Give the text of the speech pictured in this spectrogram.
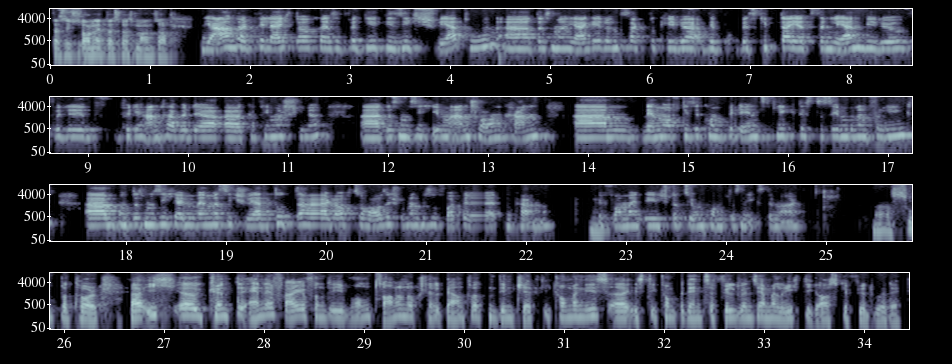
das ist schon etwas, was man uns auch... Ja, und halt vielleicht auch, also für die, die sich schwer tun, äh, dass man hergeht und sagt, okay, wir, wir, es gibt da jetzt ein Lernvideo für die, für die Handhabe der äh, Kaffeemaschine, äh, dass man sich eben anschauen kann. Ähm, wenn man auf diese Kompetenz klickt, ist das eben dann verlinkt ähm, und dass man sich eben, wenn man sich schwer tut, da halt auch zu Hause schon ein bisschen vorbereiten kann, mhm. bevor man in die Station kommt das nächste Mal. Ja, super toll. Äh, ich äh, könnte eine Frage von der Yvonne Zahner noch schnell beantworten, die im Chat gekommen ist. Äh, ist die Kompetenz erfüllt, wenn sie einmal richtig ausgeführt wurde?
